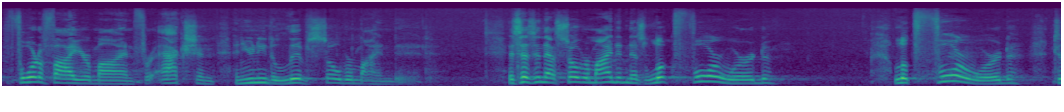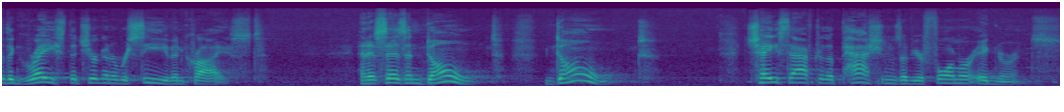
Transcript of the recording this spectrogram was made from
fortify your mind for action, and you need to live sober minded. It says in that sober mindedness, look forward, look forward to the grace that you're going to receive in Christ. And it says, and don't, don't chase after the passions of your former ignorance.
